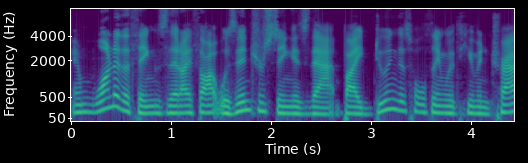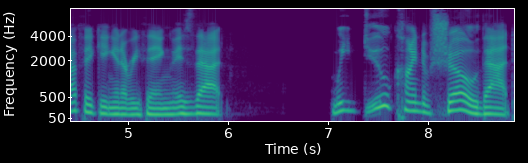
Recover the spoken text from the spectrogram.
And one of the things that I thought was interesting is that by doing this whole thing with human trafficking and everything is that we do kind of show that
